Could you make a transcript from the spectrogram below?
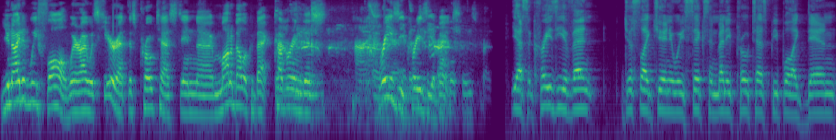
United We Fall, where I was here at this protest in uh, Montebello, Quebec, covering this crazy, crazy event. Yes, a crazy event, just like January 6th, and many protest people like Dan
